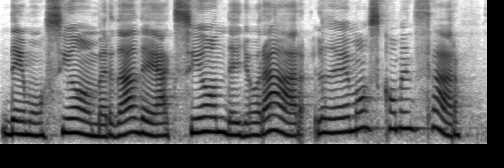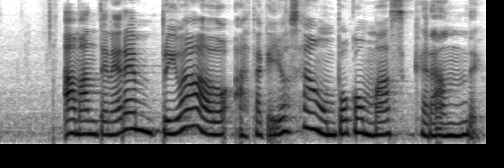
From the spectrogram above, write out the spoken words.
de emoción, ¿verdad? De acción, de llorar, lo debemos comenzar a mantener en privado hasta que ellos sean un poco más grandes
